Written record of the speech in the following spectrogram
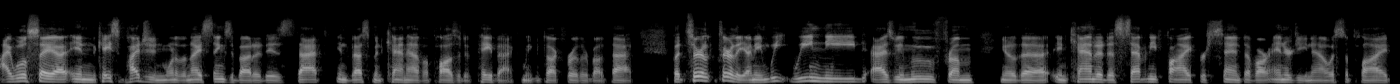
I will say, uh, in the case of hydrogen, one of the nice things about it is that investment can have a positive payback. We can talk further about that. But clearly, I mean, we we need as we move from you know the in Canada, seventy five percent of our energy now is supplied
